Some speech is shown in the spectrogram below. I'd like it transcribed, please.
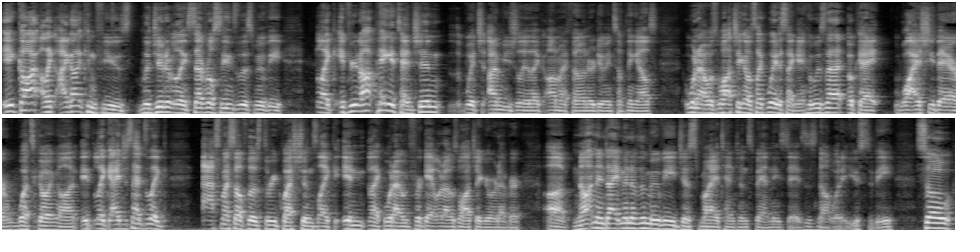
it got like i got confused legitimately several scenes of this movie. Like if you're not paying attention which i'm usually like on my phone or doing something else when i was watching i was like wait a second who is that? Okay why is she there? What's going on? It like i just had to like ask myself those three questions like in like when I would forget what I was watching or whatever. Um, not an indictment of the movie, just my attention span these days is not what it used to be. So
